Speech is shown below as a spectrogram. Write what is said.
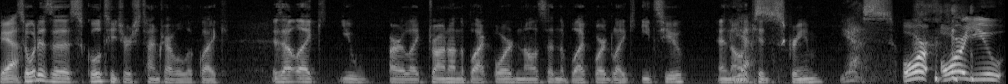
Yeah. So what does a school teacher's time travel look like? Is that like you are like drawn on the blackboard and all of a sudden the blackboard like eats you and all Yes. the kids scream? Yes. Or or you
